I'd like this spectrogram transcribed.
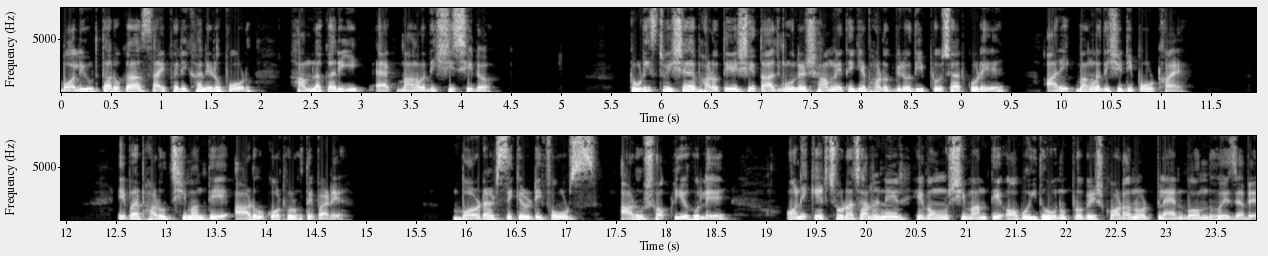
বলিউড তারকা সাইফ আলী খানের ওপর হামলাকারী এক বাংলাদেশি ছিল। ট্যুরিস্ট ভিসায় ভারতে এসে তাজমহলের সামনে থেকে ভারত বিরোধী প্রচার করে আরেক বাংলাদেশি ডিপোর্ট হয়। এবার ভারত সীমান্তে আরও কঠোর হতে পারে। বর্ডার সিকিউরিটি ফোর্স আরও সক্রিয় হলে অনেকের চোরাচালানের এবং সীমান্তে অবৈধ অনুপ্রবেশ করানোর প্ল্যান বন্ধ হয়ে যাবে।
